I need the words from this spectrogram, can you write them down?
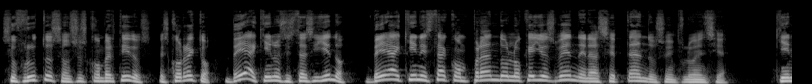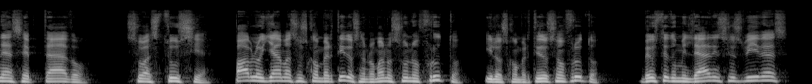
Su fruto son sus convertidos. Es correcto. Vea a quién los está siguiendo. Vea a quién está comprando lo que ellos venden, aceptando su influencia. ¿Quién ha aceptado su astucia? Pablo llama a sus convertidos en Romanos 1 fruto, y los convertidos son fruto. ¿Ve usted humildad en sus vidas?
